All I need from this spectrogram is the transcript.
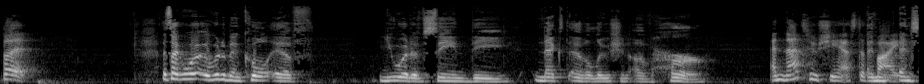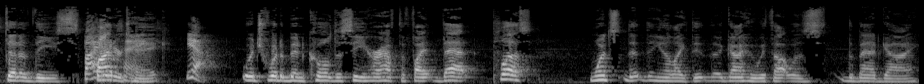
But it's like it would have been cool if you would have seen the next evolution of her and that's who she has to and, fight. instead of the Spider spider, tank. tank. Yeah, which would have been cool to see her have to fight that. Plus, once the, the- you know, like the, the guy who we thought was the bad guy,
